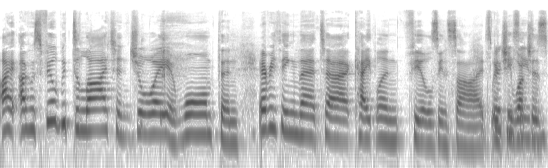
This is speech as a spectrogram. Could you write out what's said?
I, I was filled with delight and joy and warmth and everything that uh, Caitlin feels inside when she Spooky watches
